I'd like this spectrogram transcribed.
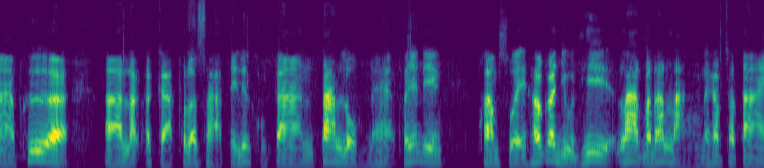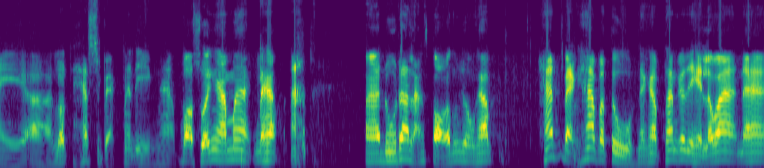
มาเพื่ออหลักอากาศพลศาสตร์ในเรื่องของการต้านลมนะฮะเพราะฉะนั้นเองความสวยเขาก็อยู่ที่ลาดมาด้านหลังนะครับ สไตล์รถแฮชแบ็กนั่นเองนะฮะเบาะสวยงามมากนะครับมาดูด้านหลังต่อครับท่านผู้ชมครับ แฮชแบ็ก5ประตูนะครับท่านก็จะเห็นแล้วว่านะฮะ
